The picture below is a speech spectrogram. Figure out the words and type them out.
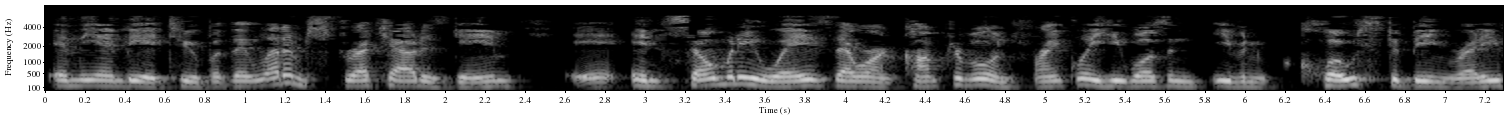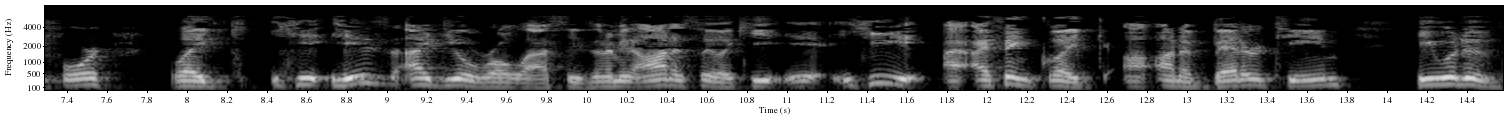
in the NBA too. But they let him stretch out his game in so many ways that were uncomfortable, and frankly, he wasn't even close to being ready for like his ideal role last season. I mean, honestly, like he he I think like on a better team, he would have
